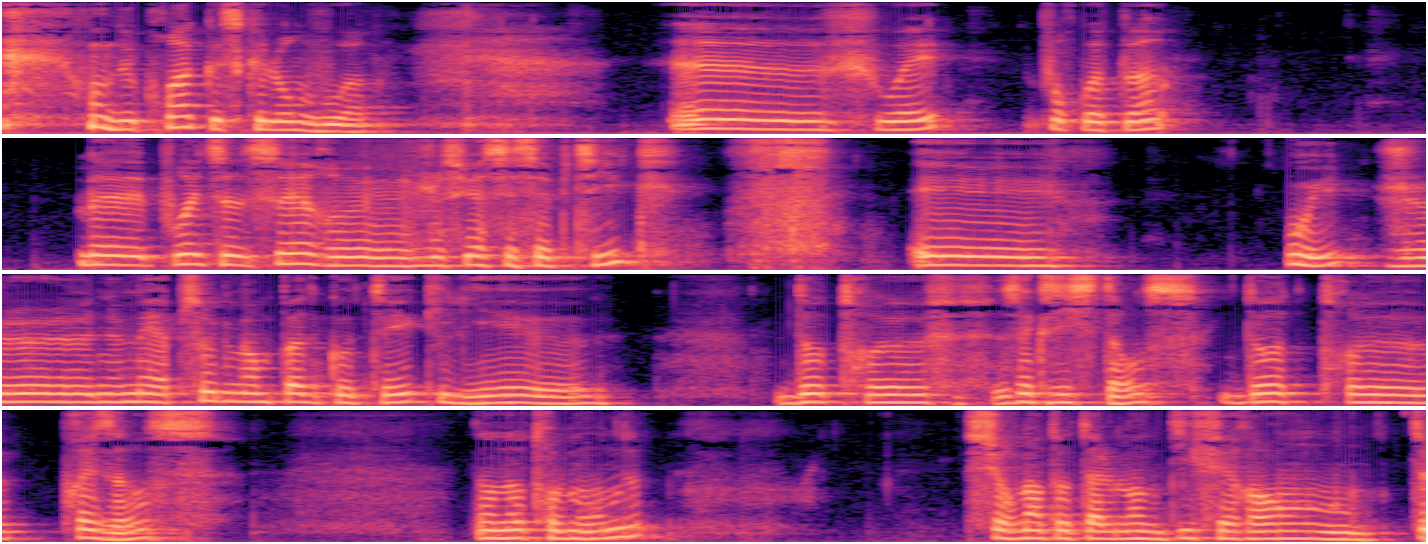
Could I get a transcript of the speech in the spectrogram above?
on ne croit que ce que l'on voit. Euh, ouais, pourquoi pas. Mais pour être sincère, euh, je suis assez sceptique. Et oui, je ne mets absolument pas de côté qu'il y ait euh, d'autres existences, d'autres présences. dans notre monde, sûrement totalement différentes,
